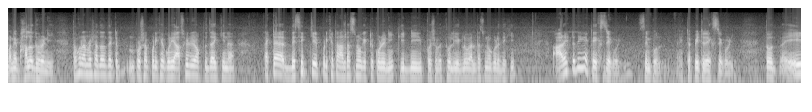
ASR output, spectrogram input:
মানে ভালো ধরে নিই। তখন আমরা সাধারণত একটা প্রসাব পরীক্ষা করি আসলে রক্ত যায় কি না একটা বেসিক যে পরীক্ষাটা আলট্রাসাউন্ড একটা করে নিই কিডনি প্রসাবের থলি, এগুলো আলট্রাসাউন্ড করে দেখি। আরেকটা দিকে একটা এক্স রে করি সিম্পল একটা পেটের এক্স রে করি। তো এই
